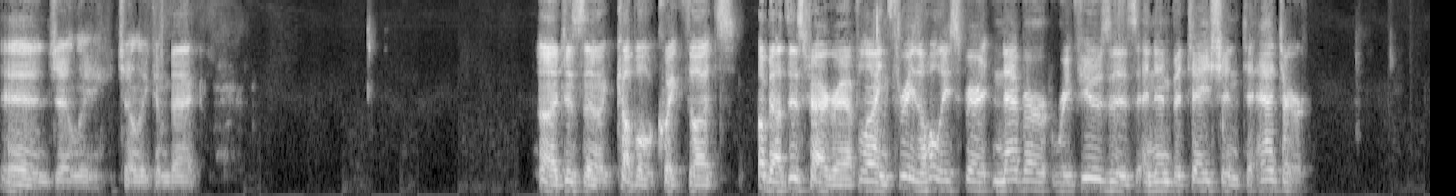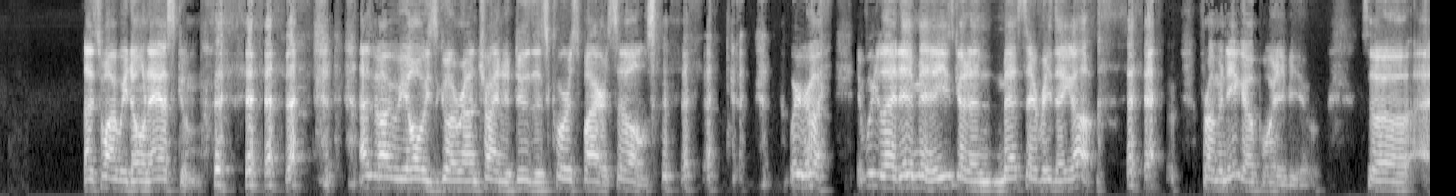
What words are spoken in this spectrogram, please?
And gently, gently come back. Uh, just a couple quick thoughts about this paragraph. Line three the Holy Spirit never refuses an invitation to enter. That's why we don't ask him. That's why we always go around trying to do this course by ourselves. we really, if we let him in, he's going to mess everything up from an ego point of view. So, uh,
